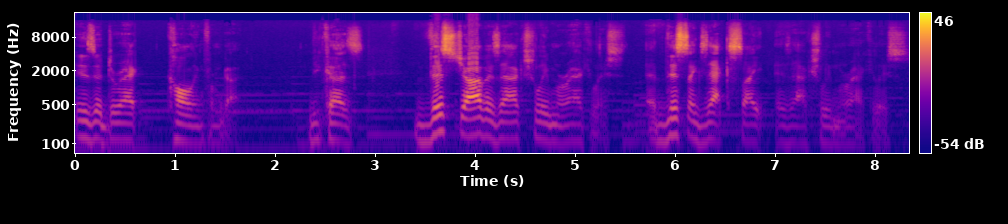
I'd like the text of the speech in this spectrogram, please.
is a direct calling from God because this job is actually miraculous. This exact site is actually miraculous.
